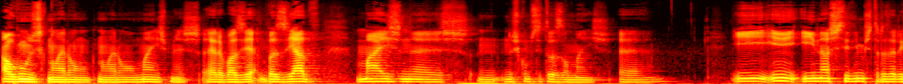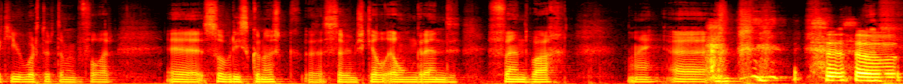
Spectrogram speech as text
alguns que não eram que não eram alemães, mas era basea- baseado mais nas, nos compositores alemães. e, e, e nós decidimos trazer aqui o Arthur também para falar sobre isso connosco. Sabemos que ele é um grande fã de Bach, é? Eh, Sou, sou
